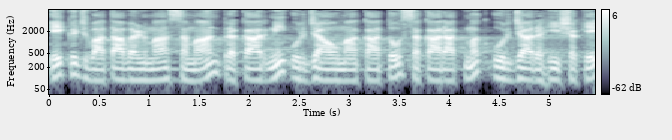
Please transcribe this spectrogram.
એક જ વાતાવરણમાં સમાન પ્રકારની ઉર્જાઓમાં કાં તો સકારાત્મક ઊર્જા રહી શકે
